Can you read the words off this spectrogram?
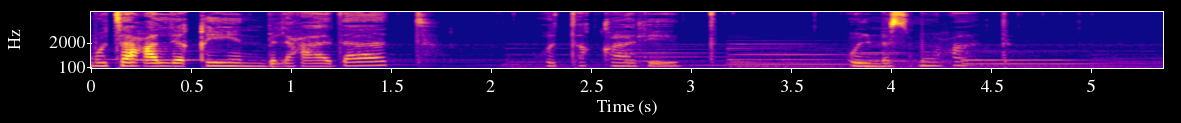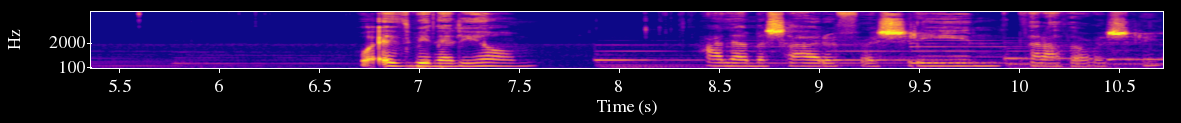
متعلقين بالعادات والتقاليد والمسموعات. وإذ بنا اليوم على مشارف عشرين ثلاثة وعشرين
